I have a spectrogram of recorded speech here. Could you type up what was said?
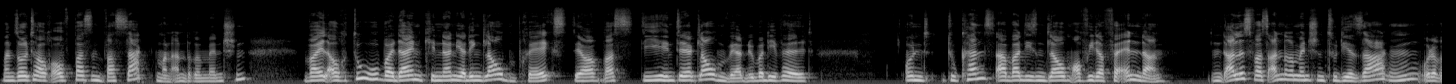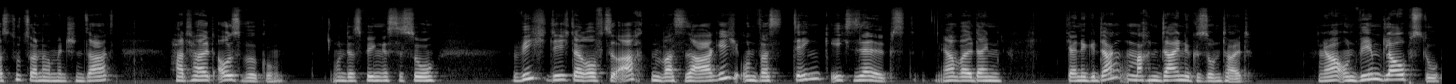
man sollte auch aufpassen, was sagt man anderen Menschen. Weil auch du bei deinen Kindern ja den Glauben prägst, ja, was die hinterher glauben werden über die Welt. Und du kannst aber diesen Glauben auch wieder verändern. Und alles, was andere Menschen zu dir sagen oder was du zu anderen Menschen sagst, hat halt Auswirkungen. Und deswegen ist es so wichtig, darauf zu achten, was sage ich und was denke ich selbst. Ja, weil dein, deine Gedanken machen deine Gesundheit. Ja, und wem glaubst du?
